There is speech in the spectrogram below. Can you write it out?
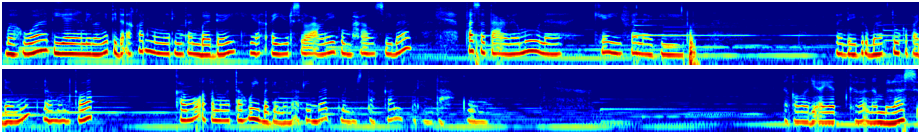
bahwa dia yang di langit tidak akan mengirimkan badai ya sila alaikum hasiba fasata'lamuna kaifa nadhir? Badai berbatu kepadamu namun kelak kamu akan mengetahui bagaimana akibat mendustakan perintahku. Nah kalau di ayat ke-16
